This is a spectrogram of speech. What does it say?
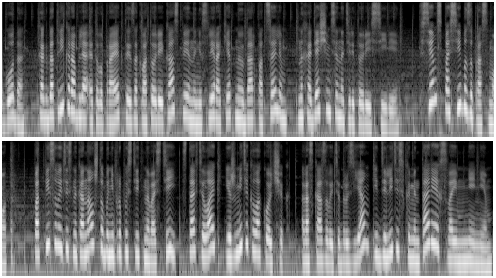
года, когда три корабля этого проекта из акватории Каспия нанесли ракетный удар по целям, находящимся на территории Сирии. Всем спасибо за просмотр. Подписывайтесь на канал, чтобы не пропустить новостей, ставьте лайк и жмите колокольчик, рассказывайте друзьям и делитесь в комментариях своим мнением.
